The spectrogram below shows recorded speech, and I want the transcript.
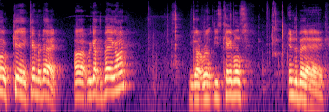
Okay, camera died. Uh, we got the bag on. We gotta route these cables into the bag.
